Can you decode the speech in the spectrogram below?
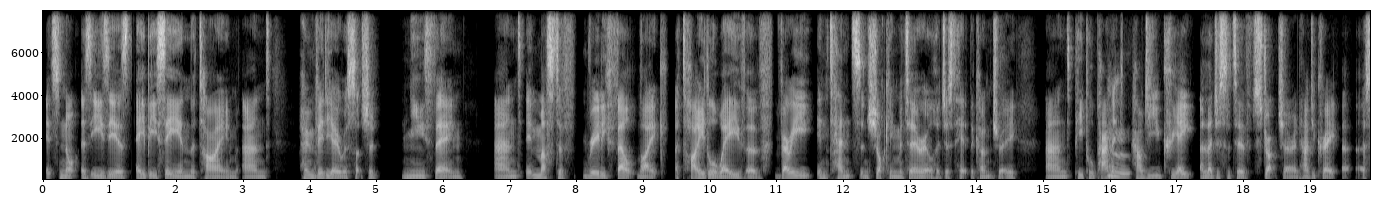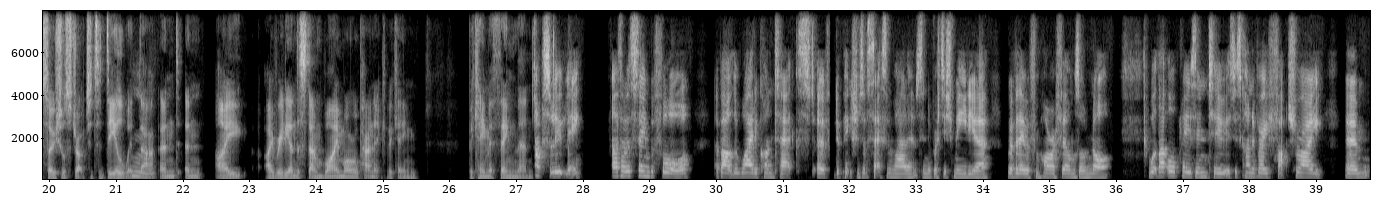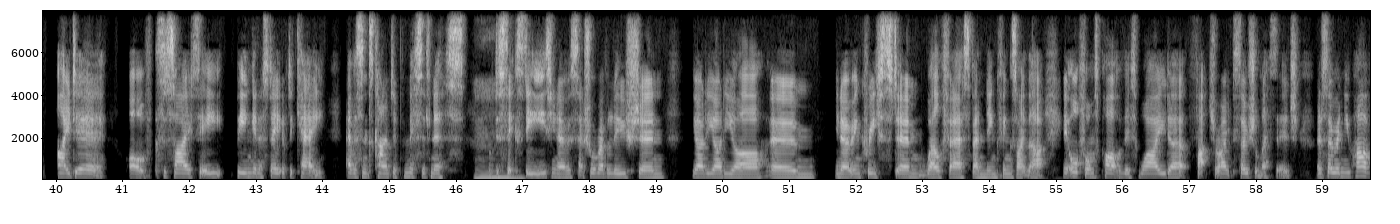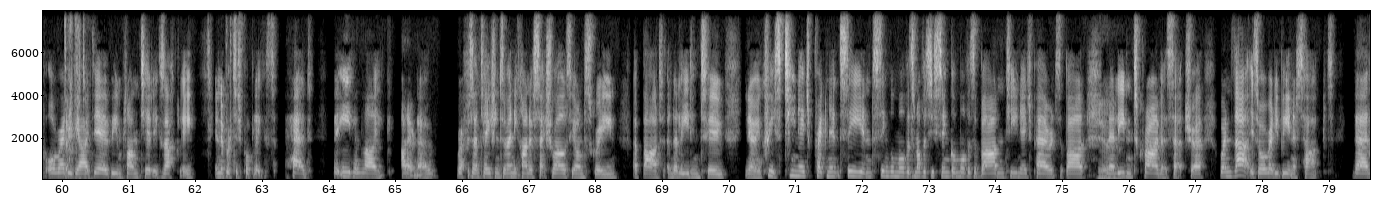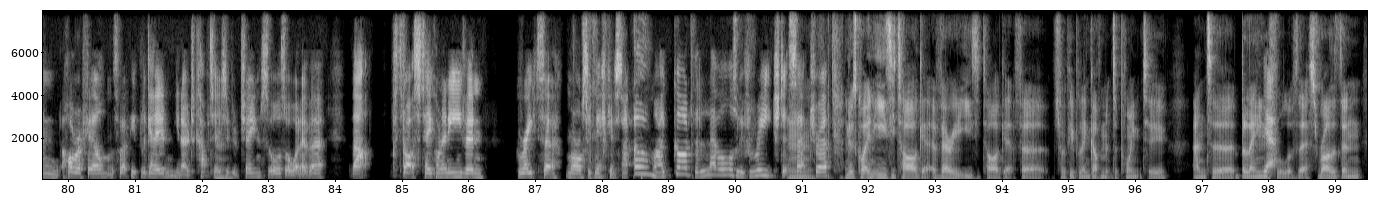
it's not as easy as ABC in the time and home video was such a new thing and it must have really felt like a tidal wave of very intense and shocking material had just hit the country and people panicked mm. how do you create a legislative structure and how do you create a, a social structure to deal with mm. that and and i i really understand why moral panic became became a thing then absolutely as i was saying before about the wider context of depictions of sex and violence in the british media whether they were from horror films or not. What that all plays into is this kind of very Thatcherite um, idea of society being in a state of decay ever since kind of the permissiveness mm. of the 60s, you know, sexual revolution, yada, yada, yada, um, you know, increased um, welfare spending, things like that. It all forms part of this wider Thatcherite social message. And so when you have already Decadent. the idea being planted exactly in the British public's head that even like I don't know representations of any kind of sexuality on screen are bad and are leading to you know increased teenage pregnancy and single mothers and obviously single mothers are bad and teenage parents are bad yeah. and they're leading to crime etc when that is already being attacked then horror films where people are getting you know decapitated mm. with chainsaws or whatever that starts to take on an even greater moral significance like oh my god the levels we've reached etc mm. and it was quite an easy target a very easy target for for people in government to point to and to blame yeah. for all of this rather than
